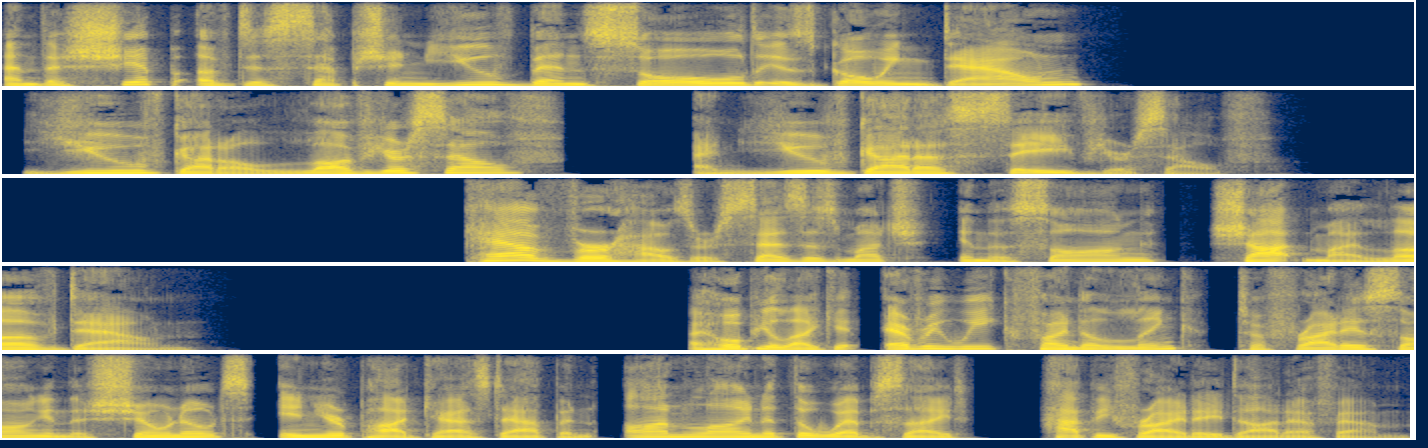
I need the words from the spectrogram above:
and the ship of deception you've been sold is going down, You've got to love yourself and you've got to save yourself. Kav Verhouzer says as much in the song Shot My Love Down. I hope you like it. Every week, find a link to Friday's song in the show notes in your podcast app and online at the website happyfriday.fm.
